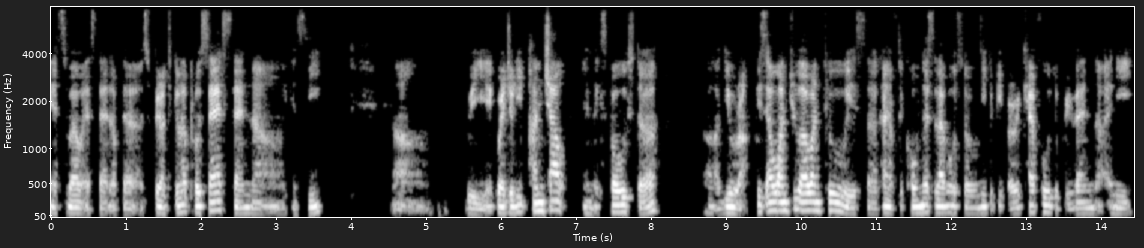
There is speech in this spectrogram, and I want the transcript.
as well as that of the superior articular process, then uh, you can see we gradually punch out and expose the uh, dura. This L12, L12 is uh, kind of the conus level, so need to be very careful to prevent uh, any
